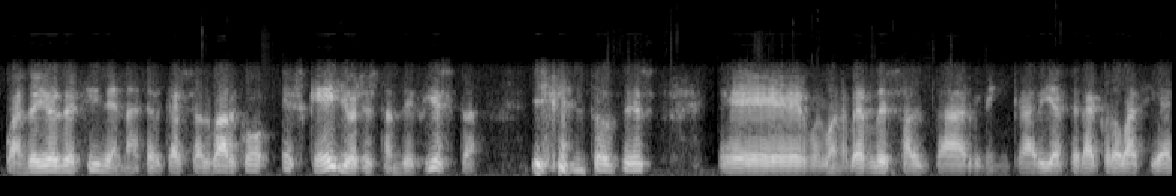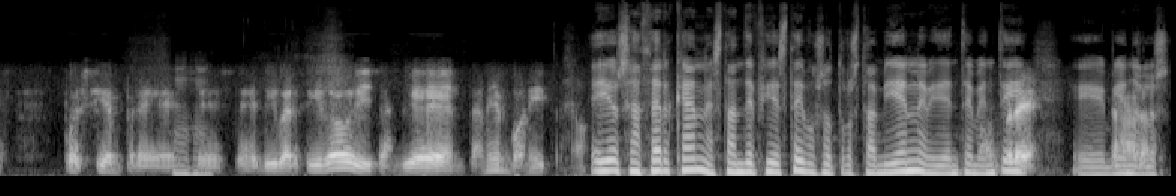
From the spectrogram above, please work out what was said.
cuando ellos deciden acercarse al barco es que ellos están de fiesta. Y entonces, eh, pues bueno, verles saltar, brincar y hacer acrobacias, pues siempre es, eh, divertido y también también bonito. ¿no? Ellos se acercan, están de fiesta y vosotros también, evidentemente, eh, viéndolos.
